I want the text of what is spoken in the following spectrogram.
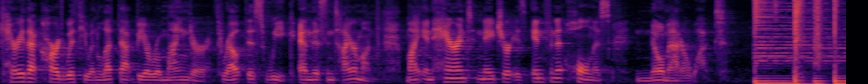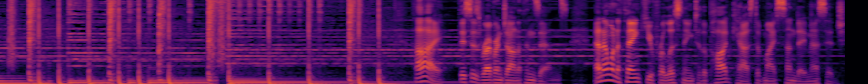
Carry that card with you and let that be a reminder throughout this week and this entire month. My inherent nature is infinite wholeness no matter what. Hi, this is Reverend Jonathan Zenz, and I want to thank you for listening to the podcast of my Sunday message.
